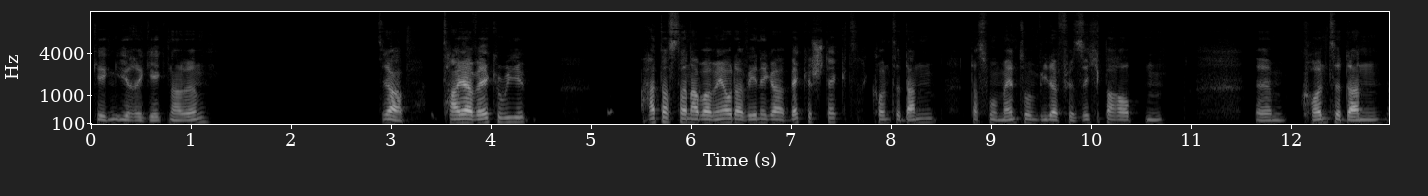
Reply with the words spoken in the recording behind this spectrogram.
gegen ihre Gegnerin. Ja, Taya Valkyrie hat das dann aber mehr oder weniger weggesteckt, konnte dann das Momentum wieder für sich behaupten, ähm, konnte dann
